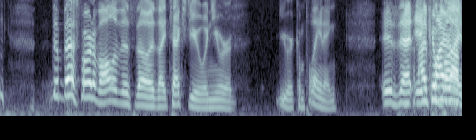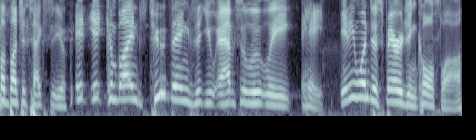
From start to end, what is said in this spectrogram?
the best part of all of this though is I text you when you were you were complaining is that it I fired combines, off a bunch of texts to you. it, it combines two things that you absolutely hate anyone disparaging coleslaw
